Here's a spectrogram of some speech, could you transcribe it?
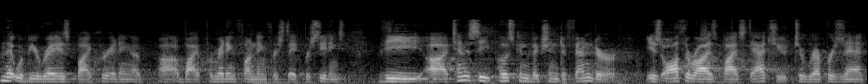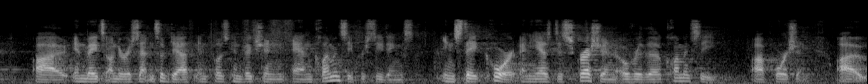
that would be raised by creating a, uh, by permitting funding for state proceedings. The uh, Tennessee post-conviction defender is authorized by statute to represent uh, inmates under a sentence of death in post-conviction and clemency proceedings in state court, and he has discretion over the clemency uh, portion. Uh,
